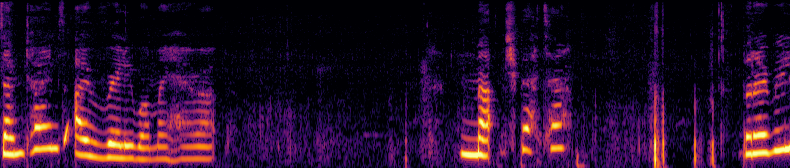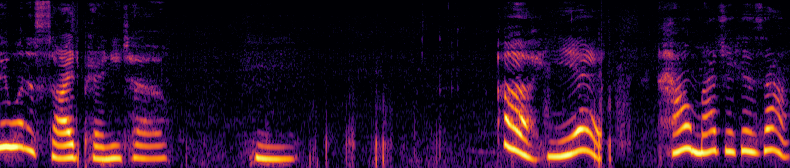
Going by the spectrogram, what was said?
Sometimes I really want my hair up. Much better. But I really want a side ponytail. Hmm. Ah, yeah. How magic is that?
